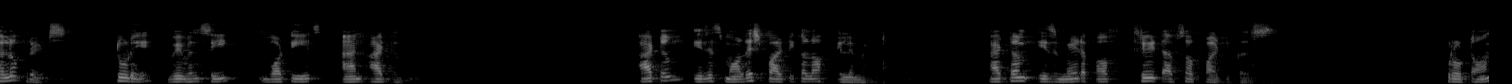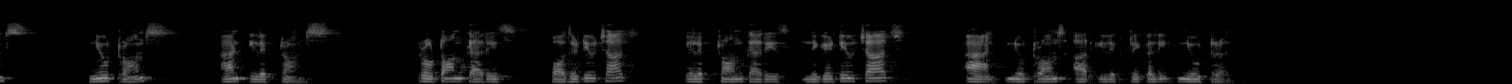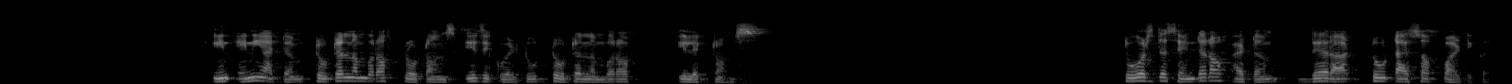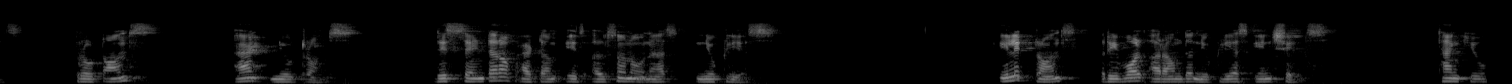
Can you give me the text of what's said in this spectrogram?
Hello friends, today we will see what is an atom. Atom is the smallest particle of element. Atom is made up of three types of particles. Protons, neutrons and electrons. Proton carries positive charge, electron carries negative charge and neutrons are electrically neutral. In any atom, total number of protons is equal to total number of electrons. Towards the center of atom, there are two types of particles, protons and neutrons. This center of atom is also known as nucleus. Electrons revolve around the nucleus in shells. Thank you.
